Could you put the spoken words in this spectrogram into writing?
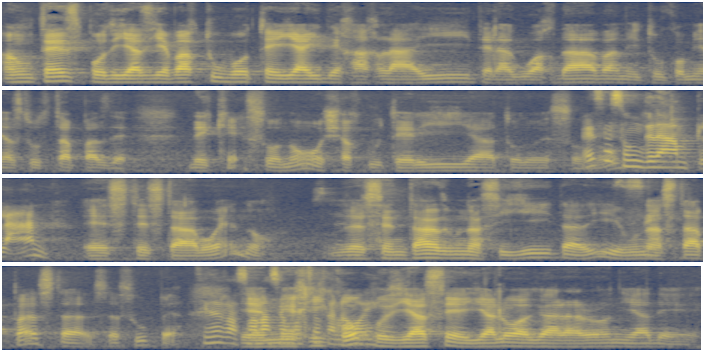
Antes podías llevar tu botella y dejarla ahí, te la guardaban y tú comías tus tapas de, de queso, ¿no? O charcutería, todo eso. Ese ¿no? es un gran plan. Este está bueno. De sentar en una sillita y unas tapas está súper. Tienes razón, En hace mucho que México, no voy. pues ya se, ya lo agarraron ya de,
